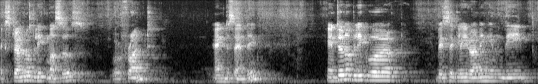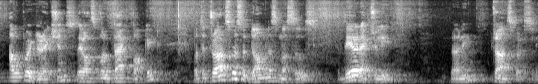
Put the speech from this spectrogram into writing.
external oblique muscles were front and descending. Internal oblique were basically running in the outward directions. They're also called back pocket. But the transverse abdominis muscles, they are actually running transversely.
